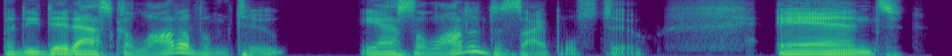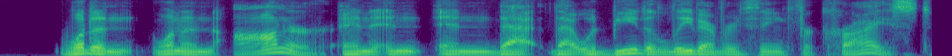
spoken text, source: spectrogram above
but he did ask a lot of them to. He asked a lot of disciples to. And what an what an honor and and and that that would be to leave everything for Christ.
